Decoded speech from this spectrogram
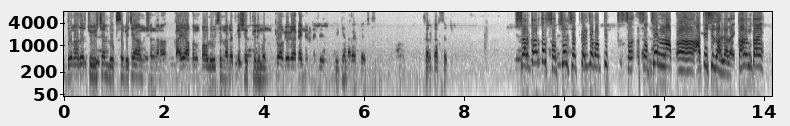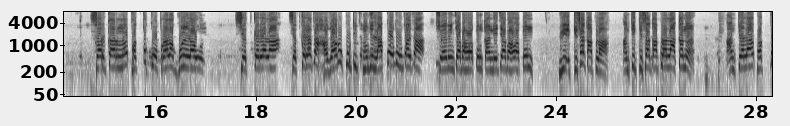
दोन हजार चोवीसच्या लोकसभेच्या अनुषंगानं काय आपण पावलं उचलणार आहेत का शेतकरी म्हणून? किंवा वेगळा काही निर्णय घेणार आहेत? सरकारसाठी. सरकार तर सपशेल शेतकऱ्याच्या बाबतीत सपशेल ना अपेक्षित झालेला आहे. कारण काय? सरकारनं फक्त कोपराला गुळ लावून शेतकऱ्याला शेतकऱ्याचा हजारो कोटी म्हणजे लाखो रुपयाचा सोयाबीनच्या भावातून कांद्याच्या भावातून वि- किसा कापला. आणि ती किसा कापला लाखानं. आणि त्याला फक्त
